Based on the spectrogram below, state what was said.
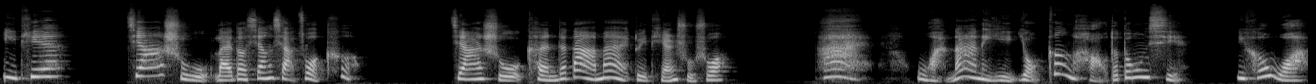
一天，家鼠来到乡下做客，家鼠啃着大麦，对田鼠说：“哎，我那里有更好的东西，你和我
